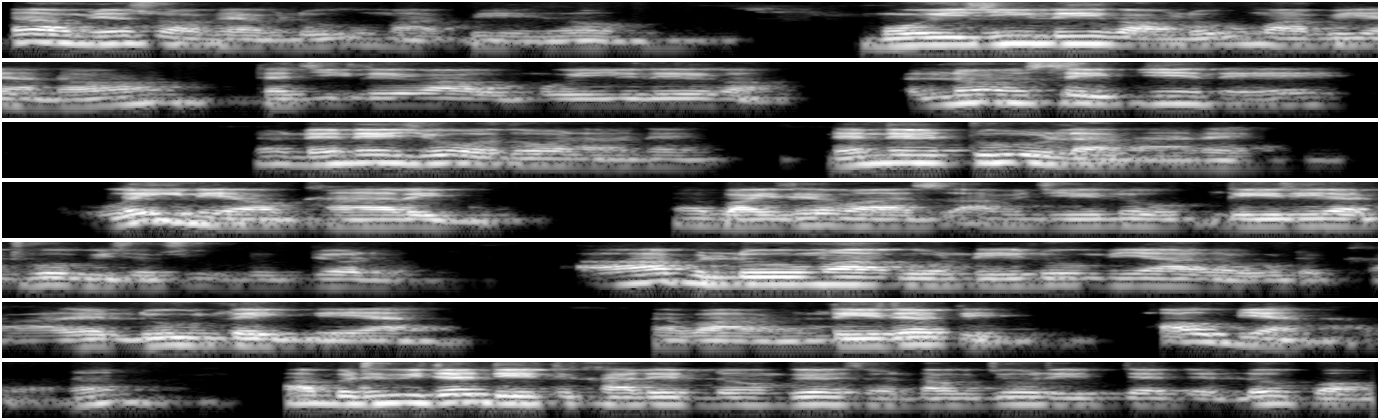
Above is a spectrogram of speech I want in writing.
အဲ့တော့မြတ်စွာဘုရားဘယ်လိုဥမာပေးတော့မွေကြီးလေးကောင်လို့ဥမာပေးရနော်တကြီးလေးပါကိုမွေကြီးလေးကောင်အလွန်အစိတ်ပြင်းတယ်နည်းနည်းရော့တော့လာနဲ့နည်းနည်းတိုးလာတာနဲ့ လိမ့်နေအောင်ခါလိုက်ဘိုက်ထဲမှာစာမကြီးလို့လေတွေကထိုးပြီးဆိုသူလို့ပြောလို့အာဘလို့မှကိုနေလို့မရတော့ဘူးတခါလေလူလိမ့်နေရဒါပါလေတက်တွေဟောက်ပြန်တာပေါ့နော်အပထဝီဓာတ်တွေတခါလေးလွန်ခဲ့ဆိုနောက်ကျောတွေတက်တယ်လုတ်ပေါင်း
